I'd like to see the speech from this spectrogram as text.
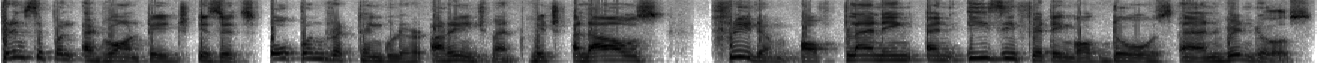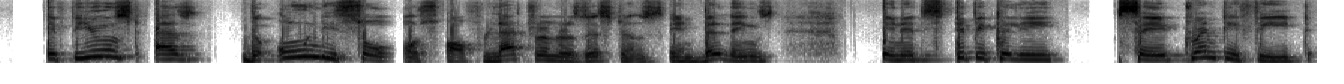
principal advantage is its open rectangular arrangement, which allows freedom of planning and easy fitting of doors and windows. If used as the only source of lateral resistance in buildings in its typically say 20 feet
